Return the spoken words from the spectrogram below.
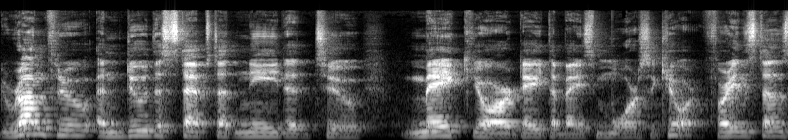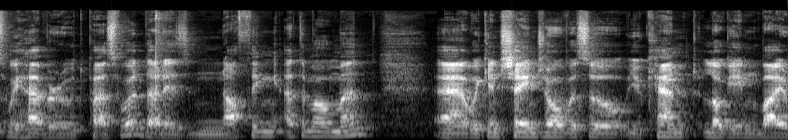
run through and do the steps that needed to make your database more secure. For instance, we have a root password that is nothing at the moment. Uh, we can change over so you can't log in by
